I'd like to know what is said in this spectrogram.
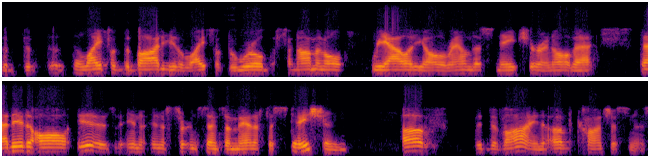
the, the, the life of the body, the life of the world, the phenomenal reality all around us, nature and all that. That it all is, in in a certain sense, a manifestation of the divine, of consciousness,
